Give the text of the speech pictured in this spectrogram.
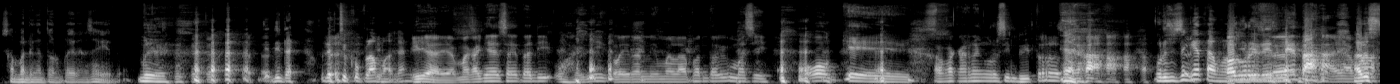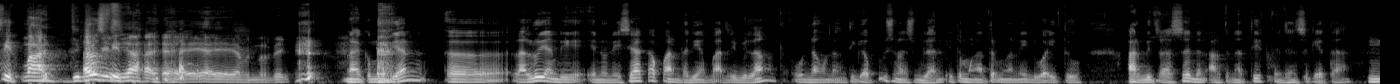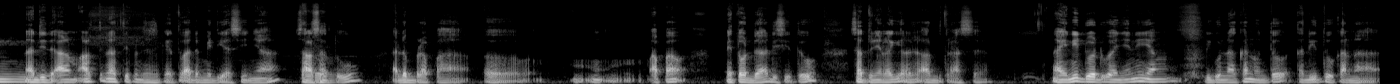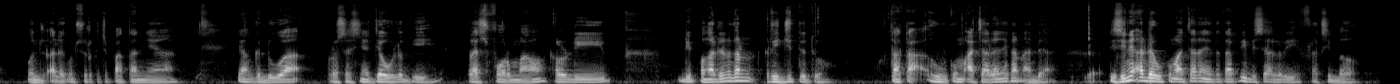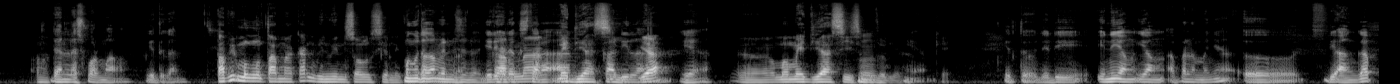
Sama dengan tahun kelahiran saya itu. Jadi udah, udah cukup lama kan. Iya ya, makanya saya tadi wah ini kelahiran 58 tapi masih oke. Apa karena ngurusin duit terus ya? Ngurusin sengketa Oh ngurusin sengketa ya. Harus fit. Malah dinamis Harus fit. ya. Iya iya iya ya, bener ding. Nah kemudian eh, lalu yang di Indonesia kapan? Tadi yang Pak Tri bilang Undang-Undang 3099 itu mengatur mengenai dua itu arbitrase dan alternatif penyelesaian sengketa. Hmm. Nah di dalam alternatif penyelesaian sengketa itu ada mediasinya salah satu, ada beberapa eh, mm, apa metode di situ. Satunya lagi adalah arbitrase. Nah ini dua-duanya ini yang digunakan untuk tadi itu karena unsur- ada unsur kecepatannya. Yang kedua prosesnya jauh lebih less formal. Kalau di di pengadilan kan rigid itu tata hukum acaranya kan ada. Di sini ada hukum acaranya tetapi bisa lebih fleksibel dan less formal gitu kan. Tapi mengutamakan win-win solution itu. Mengutamakan win-win Jadi ada kesetaraan, mediasi, keadilan. ya. ya. Eh, memediasi sebetulnya. ya. Oke. Gitu. Jadi ini yang yang apa namanya eh, dianggap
